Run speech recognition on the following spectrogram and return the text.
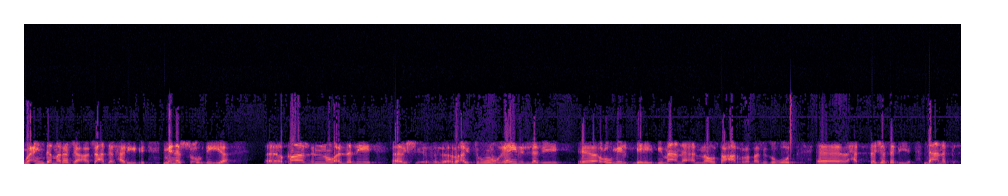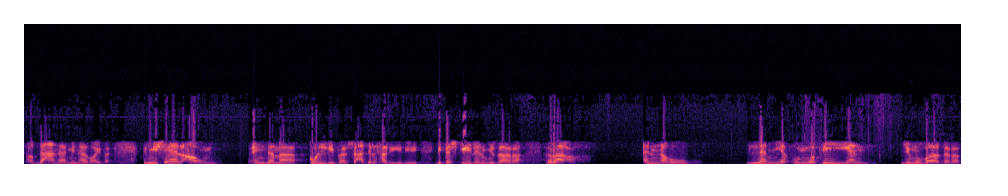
وعندما رجع سعد الحريري من السعودية آه، قال أنه الذي آه، رأيتموه غير الذي آه، عملت به بمعنى أنه تعرض لضغوط آه، حتى جسدية. دعنا دعنا من هذا أيضا. ميشيل عون عندما كلف سعد الحريري بتشكيل الوزارة رأى أنه لم يكن وفيا لمبادرة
